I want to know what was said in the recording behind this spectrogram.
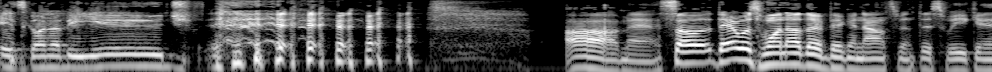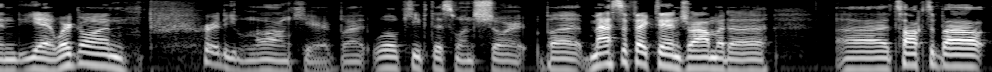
It's gonna be huge. Oh man. So there was one other big announcement this week and yeah, we're going pretty long here, but we'll keep this one short. But Mass Effect Andromeda uh, talked about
